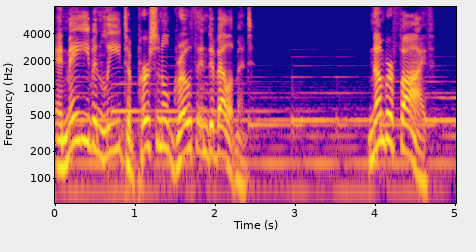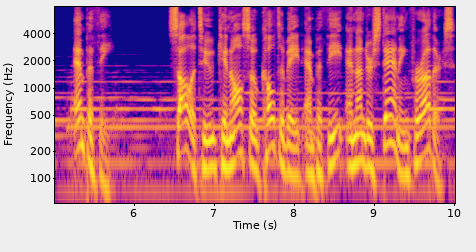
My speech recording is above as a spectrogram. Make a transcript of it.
and may even lead to personal growth and development. Number 5. Empathy. Solitude can also cultivate empathy and understanding for others.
